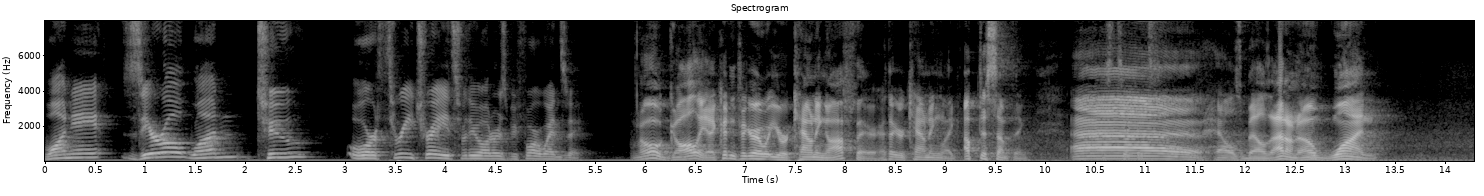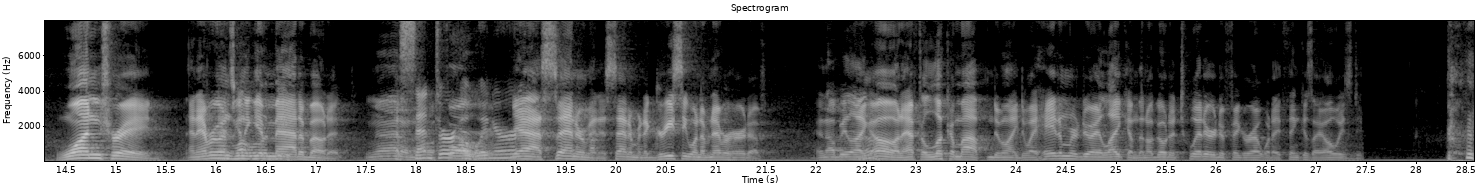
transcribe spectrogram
Wanye, zero, one, two, or three trades for the Oilers before Wednesday. Oh, golly. I couldn't figure out what you were counting off there. I thought you were counting like up to something. Uh, hell's bells. I don't know. One. One trade. And everyone's going to get it be? mad about it. I don't know, center, a forward. winger? Yeah, a centerman. A centerman. A greasy one I've never heard of. And I'll be like, oh, and I have to look him up. And do like, do I hate him or do I like him? Then I'll go to Twitter to figure out what I think, as I always do.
